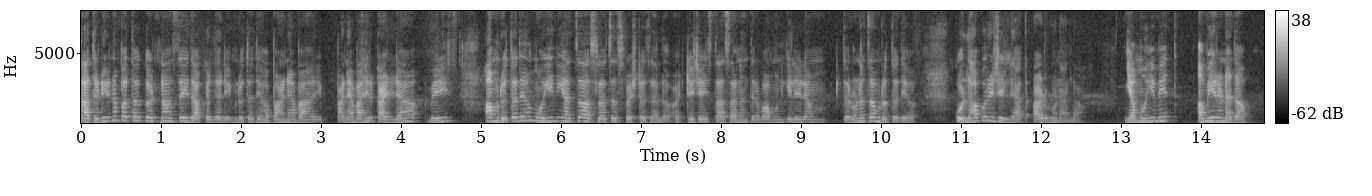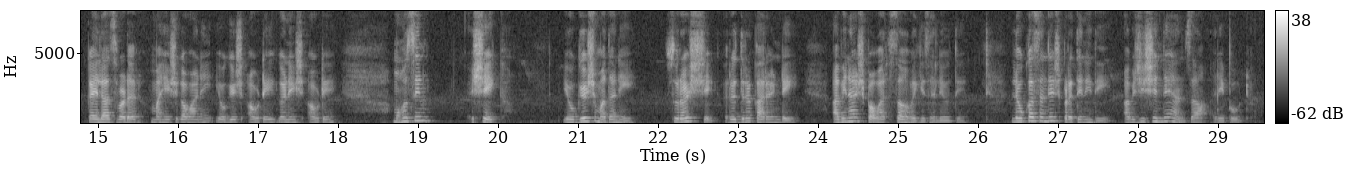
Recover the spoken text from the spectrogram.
तातडीनं पथक घटनास्थळी दाखल झाले. मृतदेह पाण्याबाहेर पाण्याबाहेर काढल्यावेळीच हा मृतदेह मोईन याचा असल्याचं स्पष्ट झालं. अठ्ठेचाळीस तासानंतर वाहून गेलेल्या तरुणाचा मृतदेह कोल्हापूर जिल्ह्यात आढळून आला. या मोहिमेत अमीर नदाब कैलास वडर महेश गव्हाणे योगेश आवटे गणेश आवटे मोहसिन शेख योगेश मदने सुरज शेख रुद्र कारंडे अविनाश पवार सहभागी झाले होते. लोकसंदेश प्रतिनिधी अभिजित शिंदे यांचा रिपोर्ट.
